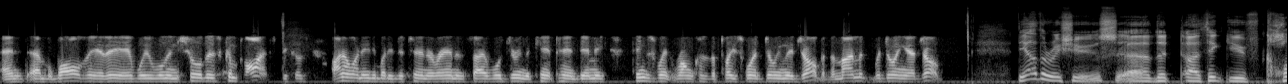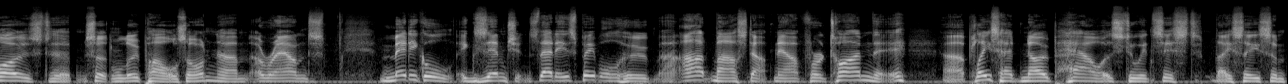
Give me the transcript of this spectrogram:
And um, while they're there, we will ensure there's compliance because I don't want anybody to turn around and say, well, during the camp pandemic, things went wrong because the police weren't doing their job. At the moment, we're doing our job. The other issues uh, that I think you've closed uh, certain loopholes on um, around medical exemptions. That is, people who aren't masked up. Now, for a time there, uh, police had no powers to insist they see some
